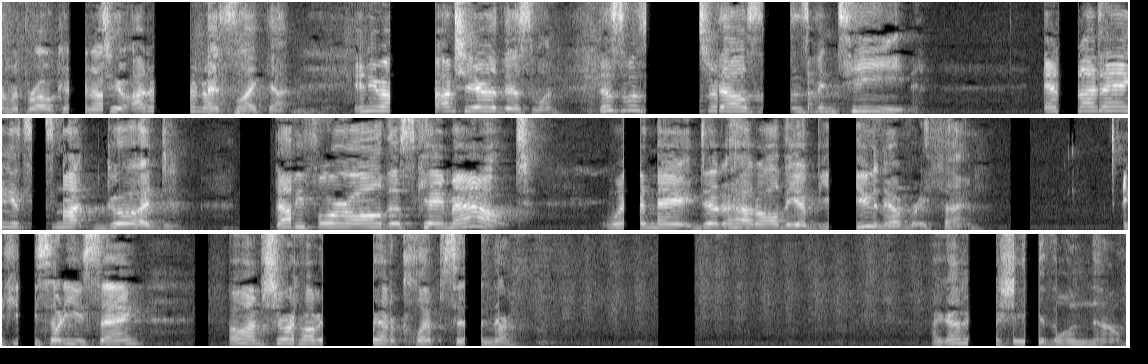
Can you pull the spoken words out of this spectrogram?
was broken up too. I don't, I don't know it's like that. Anyway, I'm share this one. This was 2017. And I'm saying it's not good. That before all this came out. When they did had all the abuse and everything. If you said, what are you saying? Oh, I'm sure I probably have clips in there. I gotta show you the one though.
